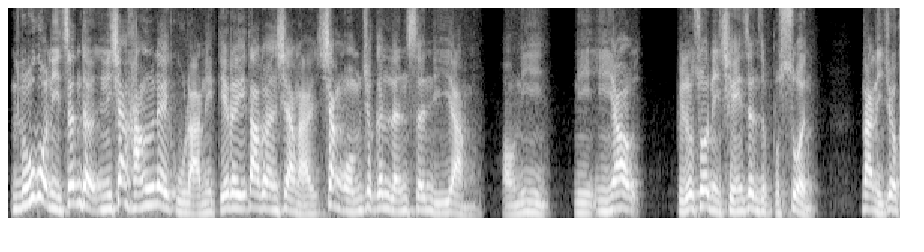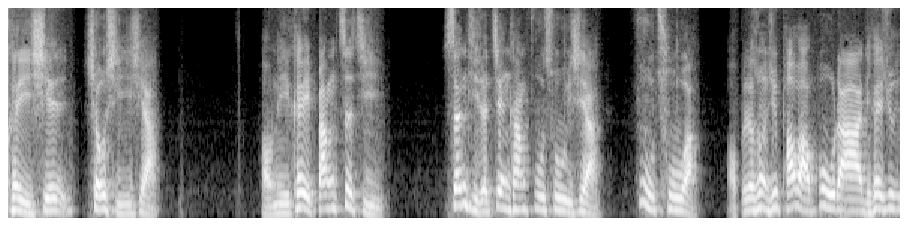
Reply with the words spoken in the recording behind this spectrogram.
如果你真的你像航运类股啦，你跌了一大段下来，像我们就跟人生一样，哦，你你你要比如说你前一阵子不顺。那你就可以先休息一下，好，你可以帮自己身体的健康付出一下，付出啊，哦，比如说你去跑跑步啦，你可以去，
